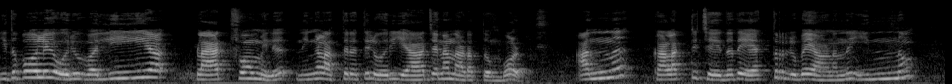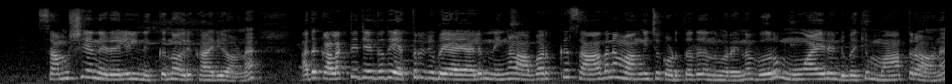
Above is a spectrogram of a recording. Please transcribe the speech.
ഇതുപോലെ ഒരു വലിയ പ്ലാറ്റ്ഫോമിൽ നിങ്ങൾ അത്തരത്തിൽ ഒരു യാചന നടത്തുമ്പോൾ അന്ന് കളക്ട് ചെയ്തത് എത്ര രൂപയാണെന്ന് ഇന്നും സംശയനിഴലിൽ നിൽക്കുന്ന ഒരു കാര്യമാണ്. അത് കളക്ട് ചെയ്തത് എത്ര രൂപയായാലും നിങ്ങൾ അവർക്ക് സാധനം വാങ്ങിച്ചു കൊടുത്തത് എന്ന് പറയുന്ന വെറും മൂവായിരം രൂപയ്ക്ക് മാത്രമാണ്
